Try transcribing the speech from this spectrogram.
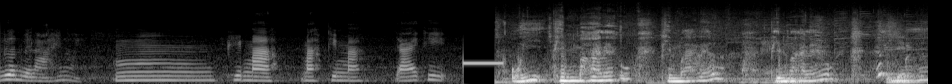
เลื่อนเวลาให้หน่อย อืมพิมพ์มา มาพิมพ์มา ย้ายที่ อุ้ยพิมพ์มาแล้ว พิมพ์มาแล้ว พิมพ์มาแล้วพิมพ์มา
